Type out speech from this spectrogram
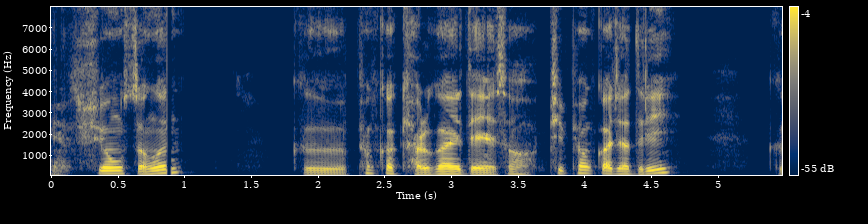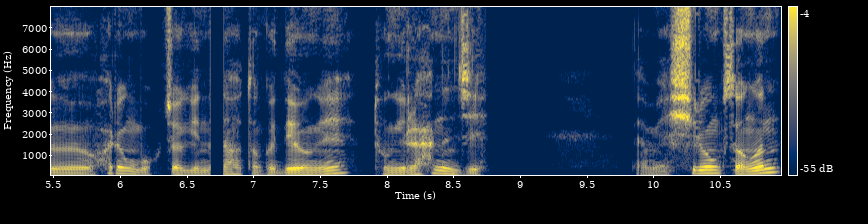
예, 수용성은 그 평가 결과에 대해서 피평가자들이 그 활용 목적이나 어떤 그 내용에 동의를 하는지 그다음에 실용성은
